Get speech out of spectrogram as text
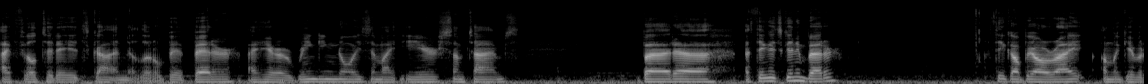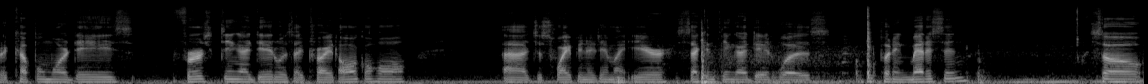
I feel today it's gotten a little bit better. I hear a ringing noise in my ears sometimes. But uh, I think it's getting better. I think I'll be alright. I'm going to give it a couple more days. First thing I did was I tried alcohol. Uh, just wiping it in my ear. Second thing I did was putting medicine. So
